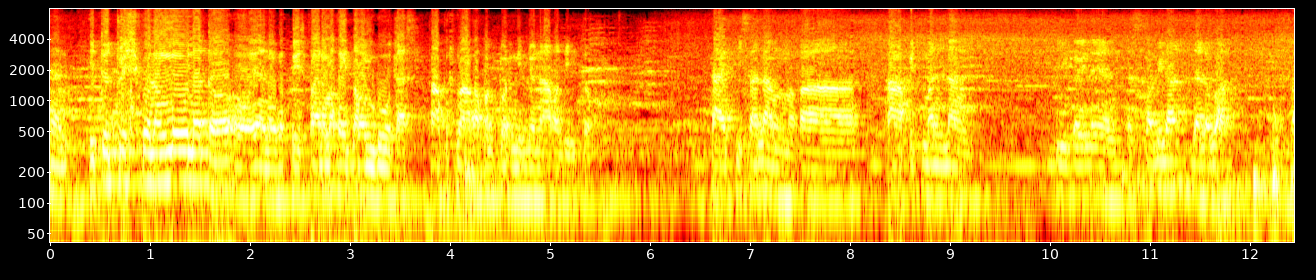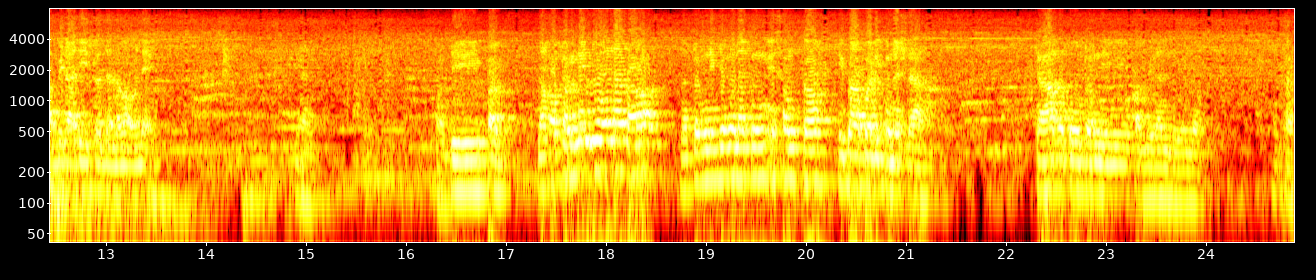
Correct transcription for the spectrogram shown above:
Ayan. Ito-twist ko lang muna to. O ayan, nag-twist para makita ko yung butas. Tapos makakapag-tornilyo na ako dito. Kahit isa lang, makakapit man lang. Bigay na yan. Tapos kabila, dalawa. Kabila dito, dalawa ulit. Yan. O di pag nakatornilyo ko na to, natornilyo ko na itong isang to, ibabalik ko na siya. Tsaka ako tutornilyo yung kabilang dulo. Ito.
